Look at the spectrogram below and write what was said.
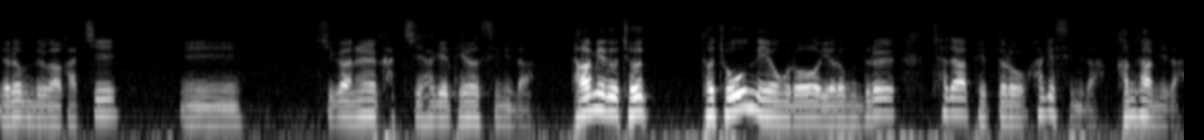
여러분들과 같이 이, 시간을 같이 하게 되었습니다. 다음에도 저 더 좋은 내용으로 여러분들을 찾아뵙도록 하겠습니다. 감사합니다.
